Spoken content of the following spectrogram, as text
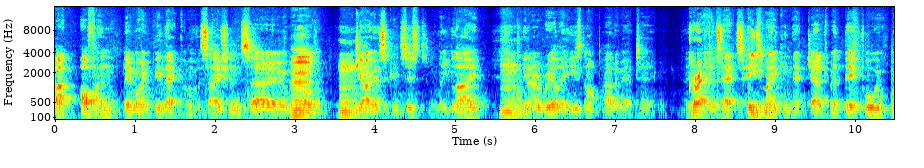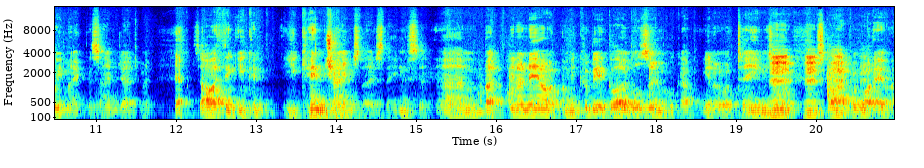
But often there won't be that conversation. So well, Joe's consistently late. You know, really, he's not part of our team. Correct. Uh, that's he's making that judgment. Therefore, we, we make the same judgment. Yeah. So I think you can you can change those things, um, but you know now I mean it could be a global Zoom hookup, you know, or Teams or mm, mm, Skype or mm, whatever,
